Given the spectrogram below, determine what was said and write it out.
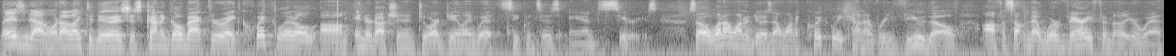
ladies and gentlemen, what I'd like to do is just kind of go back through a quick little um, introduction into our dealing with sequences and series. So what I want to do is I want to quickly kind of review, though, off of something that we're very familiar with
